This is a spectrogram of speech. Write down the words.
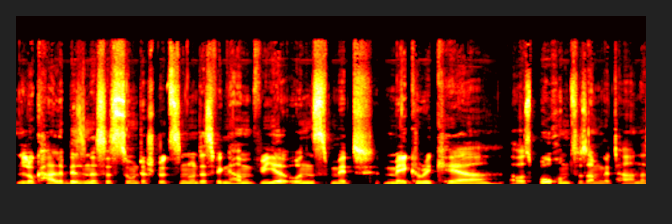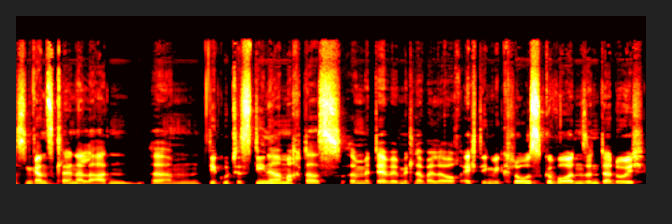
lokale Businesses zu unterstützen und deswegen haben wir uns mit Makery Care aus Bochum zusammengetan. Das ist 'n ganz kleiner Laden. Ähm, die gute Stina macht das, äh, mit der wir mittlerweile auch echt irgendwie close geworden sind dadurch.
